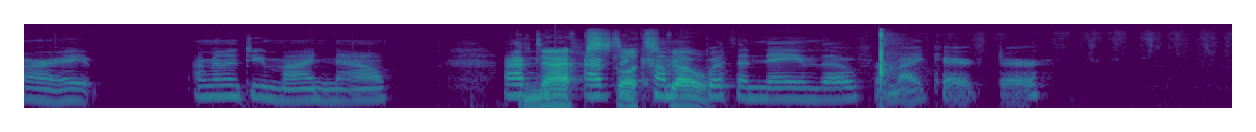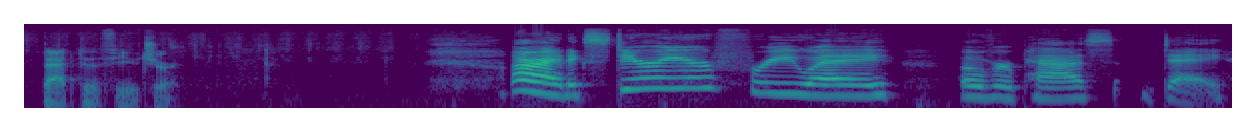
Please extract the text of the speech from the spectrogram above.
All right. I'm gonna do mine now. I have to, I have to come go. up with a name though for my character. Back to the Future. All right, exterior freeway overpass day.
